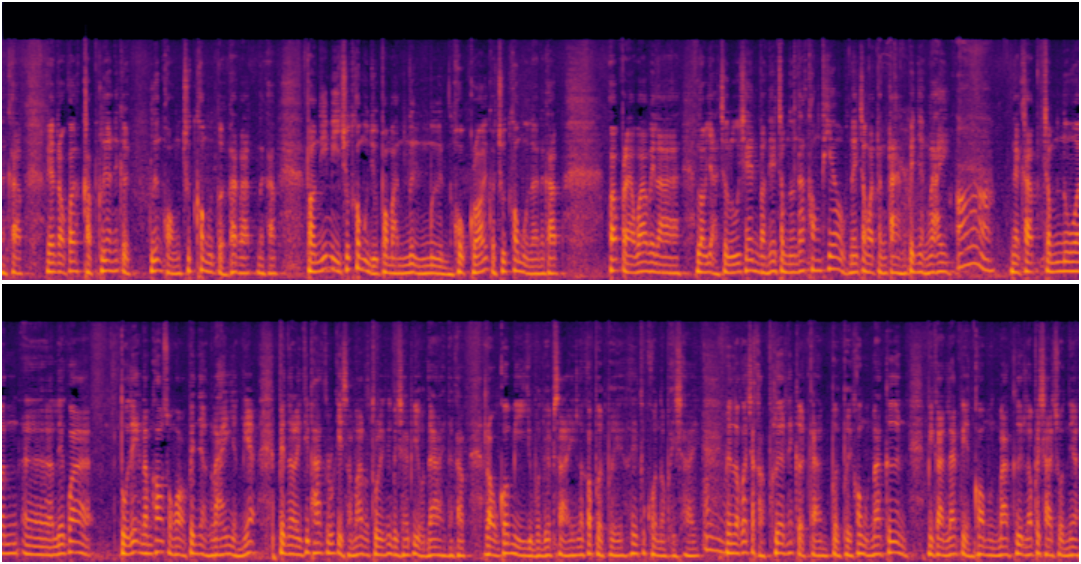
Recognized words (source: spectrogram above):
นะครับเพราะฉะนั้นเราก็ขับเคลื่อนให้เกิดเรื่องของชุดข้อมูลเปิดภาครัฐนะครับ ตอนนี้มีชุดข้อมูลอยู่ประมาณ 1600 กว่าชุดข้อมูลแล้วนะครับก็แปลว่าเวลาเราอยากจะรู้เช่น ตอนนี้จำนวนนักท่องเที่ยวในจังหวัดต่างๆ เป็นอย่างไรนะครับจำนวนเเรียกว่า ตัวเลขนำเข้าส่งออกเป็นอย่างไรอย่างเนี้ยเป็นอะไรที่ภาคธุรกิจสามารถเอาตัวเลขนี้ไปใช้ประโยชน์ได้นะครับเราก็มีอยู่บนเว็บไซต์ แล้วก็เปิดเผยให้ทุกคนเอาไปใช้เพราะฉะนั้นเราก็จะขับเคลื่อนให้เกิดการเปิดเผยข้อมูลมากขึ้น มีการแลกเปลี่ยนข้อมูลมากขึ้น แล้วประชาชนเนี่ย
